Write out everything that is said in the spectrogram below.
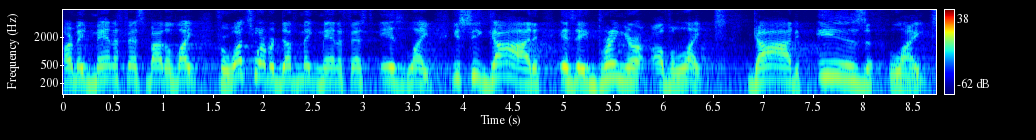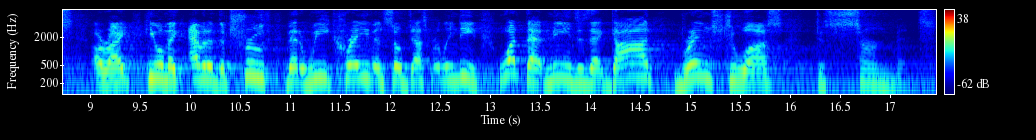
are made manifest by the light. For whatsoever doth make manifest is light. You see, God is a bringer of light. God is light, all right? He will make evident the truth that we crave and so desperately need. What that means is that God brings to us discernment.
